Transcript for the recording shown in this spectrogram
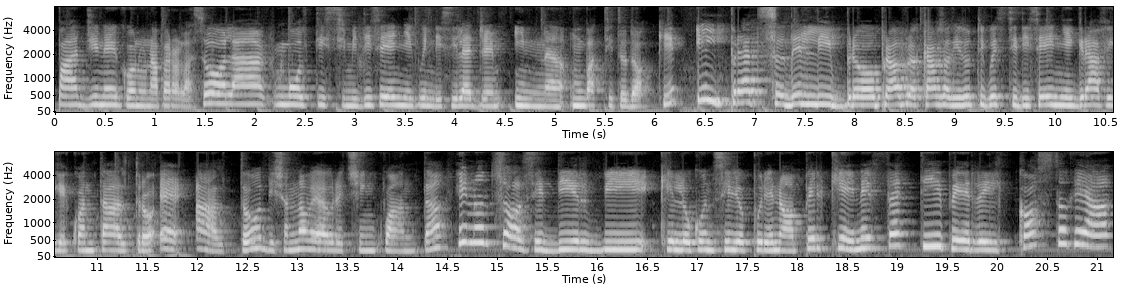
pagine con una parola sola, moltissimi disegni, quindi si legge in un battito d'occhi. Il prezzo del libro, proprio a causa di tutti questi disegni, grafiche e quant'altro, è alto, 19,50 euro e non so se dirvi che lo consiglio oppure no, perché in effetti per il costo che ha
